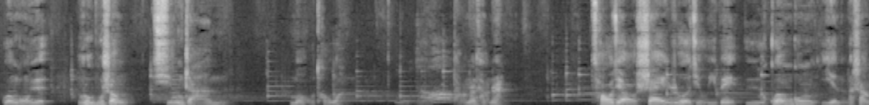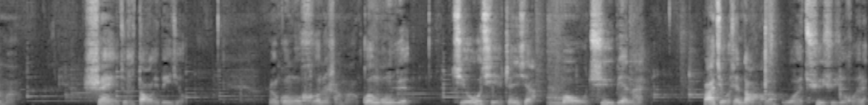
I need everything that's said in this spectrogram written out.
关公曰：“如不胜，请斩某头啊！”某头躺着躺着。操教筛热酒一杯，与关公饮了上马。筛就是倒一杯酒，让关公喝了上马。关公曰：“酒且斟下，某去便来。”把酒先倒好了，我去去就回来。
